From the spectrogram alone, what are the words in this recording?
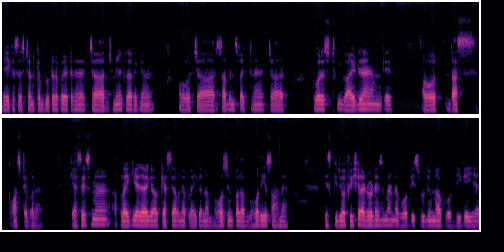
एक असिस्टेंट कंप्यूटर ऑपरेटर है, चार जूनियर क्लर्क हैं और चार सब इंस्पेक्टर हैं, चार टूरिस्ट गाइड हैं उनके और दस कांस्टेबल हैं। कैसे इसमें अप्लाई किया जाएगा और कैसे आपने अप्लाई करना, बहुत सिंपल है बहुत ही आसान है। इसकी जो ऑफिशियल एडवर्टाइजमेंट है, वो भी इस वीडियो में आपको दी गई है।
